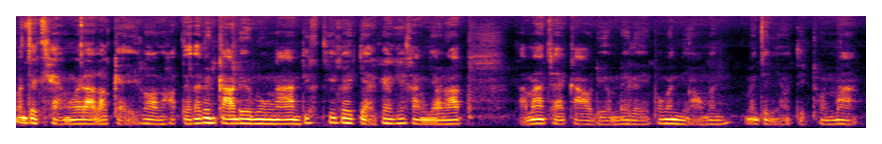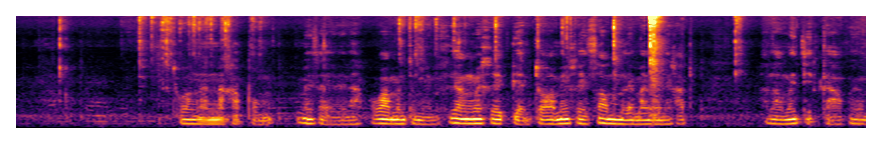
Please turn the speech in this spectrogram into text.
มันจะแข็งเวลาเราแกะอีกรอบนะครับ แต่ถ้าเป็นกาวเดิมโรงงานที่ที่เคยแกะแค่แค่ครั้งเดียวนะครับ สามารถใช้กาวเดิมได้เลย เพราะมันเหนียวมันมันจะเหนียวติดทนมาก ช่วงนั้นนะครับ ผมไม่ใส่เลยนะเพราะว่ามันจะเหมือนเครื่องไม่เคยเปลี่ยนจอไม่เคยซ่อมอะไรมาเลยนะครับ ถ้าเราไม่ติดกาวเพิ่ม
